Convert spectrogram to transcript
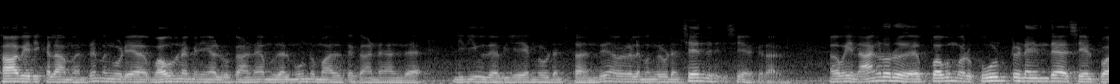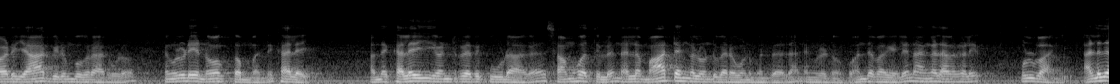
காவேரி கலாம் என்றும் எங்களுடைய பௌர்ணமி நிகழ்வுக்கான முதல் மூன்று மாதத்துக்கான அந்த நிதி உதவியை எங்களுடன் தந்து அவர்களும் எங்களுடன் சேர்ந்து சேர்க்கிறார்கள். ஆகவே நாங்கள் ஒரு எப்பவும் ஒரு கூட்டிணைந்த செயல்பாடு யார் விரும்புகிறார்களோ எங்களுடைய நோக்கம் வந்து கலை. அந்த கலை என்றது கூடாக சமூகத்தில் நல்ல மாற்றங்கள் ஒன்று வர வேண்டும் என்பது தான் எங்களுடைய நோக்கம். அந்த வகையில் நாங்கள் அவர்களை உள்வாங்கி அல்லது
